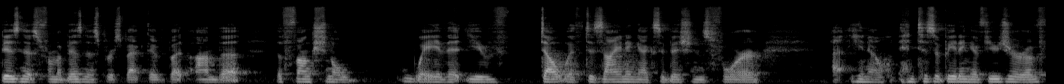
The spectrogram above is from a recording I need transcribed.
business from a business perspective, but on the the functional way that you've dealt with designing exhibitions for uh, you know anticipating a future of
